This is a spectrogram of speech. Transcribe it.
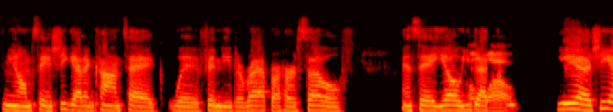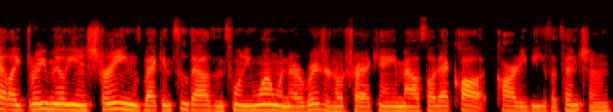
you know what I'm saying she got in contact with FendiDa Rappa herself and said, Yo, you Oh, got wow. Yeah, she had like three million streams back in 2021 when the original track came out. So that caught Cardi B's attention.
